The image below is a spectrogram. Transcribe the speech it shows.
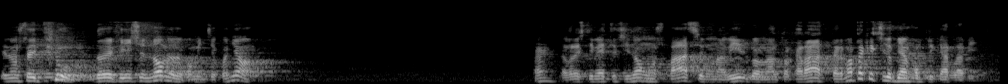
E non sai più dove finisce il nome e dove comincia il cognome. Eh? Dovresti metterci non uno spazio, una virgola, un altro carattere, ma perché ci dobbiamo complicare la vita?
